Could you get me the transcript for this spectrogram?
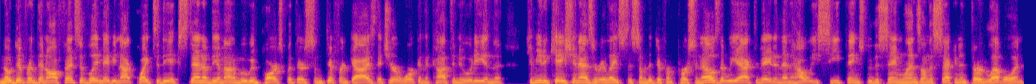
no different than offensively maybe not quite to the extent of the amount of moving parts but there's some different guys that you're working the continuity and the communication as it relates to some of the different personnels that we activate and then how we see things through the same lens on the second and third level. And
